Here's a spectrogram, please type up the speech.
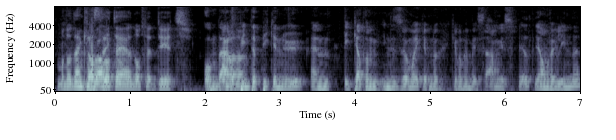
Maar dat denk ik Dat is wel de- dat hij, dat hij deed. Om daarop in te pikken nu, en ik had hem in de zomer, ik heb, nog, ik heb er nog mee samengespeeld, Jan Verlinde.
